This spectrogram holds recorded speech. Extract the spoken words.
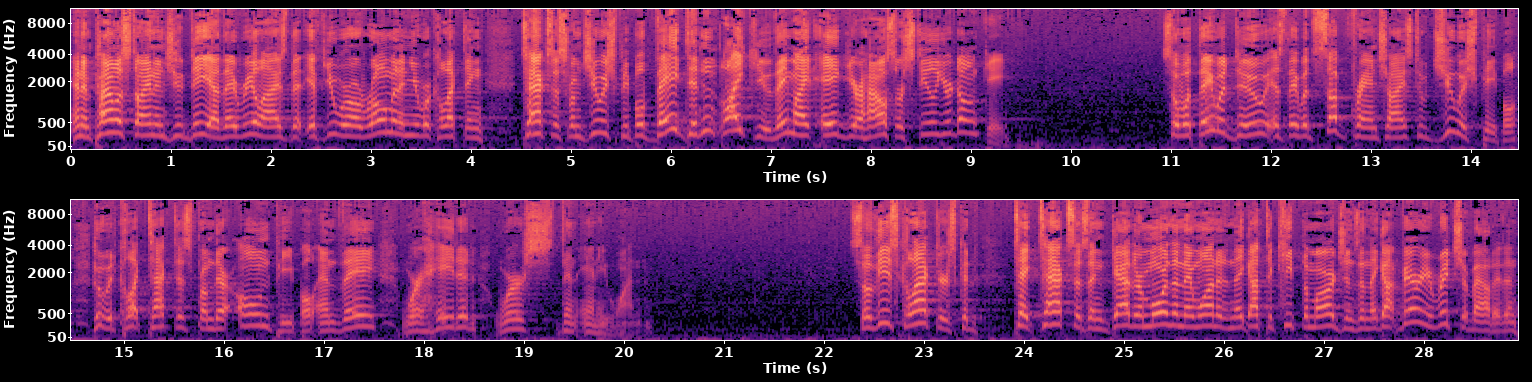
And in Palestine and Judea, they realized that if you were a Roman and you were collecting taxes from Jewish people, they didn't like you. They might egg your house or steal your donkey. So, what they would do is they would sub franchise to Jewish people who would collect taxes from their own people, and they were hated worse than anyone. So these collectors could take taxes and gather more than they wanted, and they got to keep the margins, and they got very rich about it. And,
